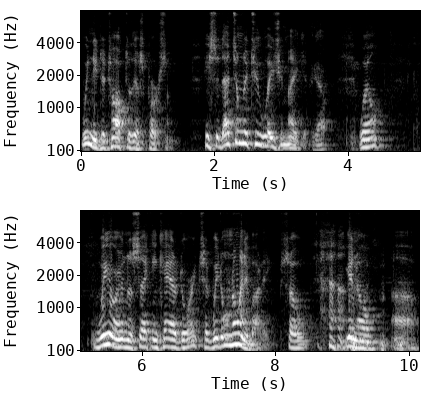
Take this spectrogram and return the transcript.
we need to talk to this person." He said that's only two ways you make it. Yep. Well, we are in the second category. Said we don't know anybody, so you know. Uh,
